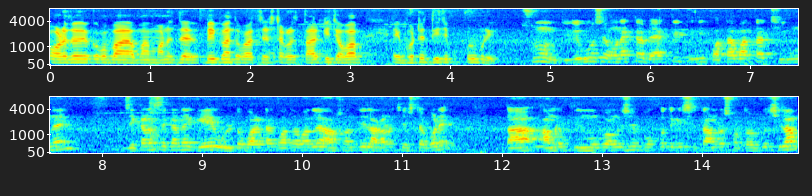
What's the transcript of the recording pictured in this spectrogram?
অরাজক বা মানুষদের বিভ্রান্ত করার চেষ্টা করেছে তার কি জবাব এই ভোটে দিয়েছে পুরোপুরি? শুনুন দিলীপ ঘোষ এমন একটা ব্যক্তি তিনি কথাবার্তা ঠিক নেন যেখানে সেখানে গিয়ে উল্টো পাল্টা কথা বলে অশান্তি লাগানোর চেষ্টা করে তা আমরা তৃণমূল কংগ্রেসের পক্ষ থেকে সেটা আমরা সতর্ক ছিলাম।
